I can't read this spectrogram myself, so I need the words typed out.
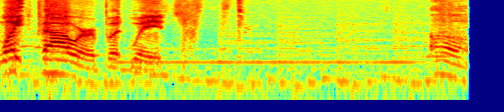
White power, but wait. Oh.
